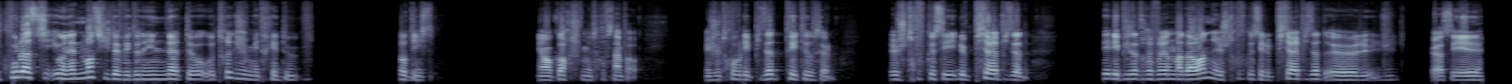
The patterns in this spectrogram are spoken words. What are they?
Du coup, là, si, honnêtement, si je devais donner une note au, truc, je mettrais 2 sur 10. Et encore, je me trouve sympa. Et je trouve l'épisode pété au sol. je trouve que c'est le pire épisode. C'est l'épisode préféré de Madaron, et je trouve que c'est le pire épisode euh, du. C'est.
